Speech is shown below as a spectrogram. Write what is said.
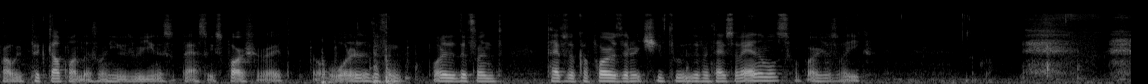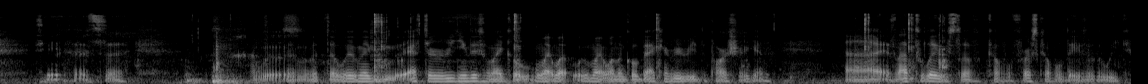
probably picked up on this when he was reading this past week's parsha, right? What are the different What are the different types of kaparas that are achieved through the different types of animals Parshas Vayikra? See, that's. Uh, but uh, maybe after reading this, we might go. We might we might want to go back and reread the parsha again. Uh, it's not too late. We still have a couple first couple days of the week.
